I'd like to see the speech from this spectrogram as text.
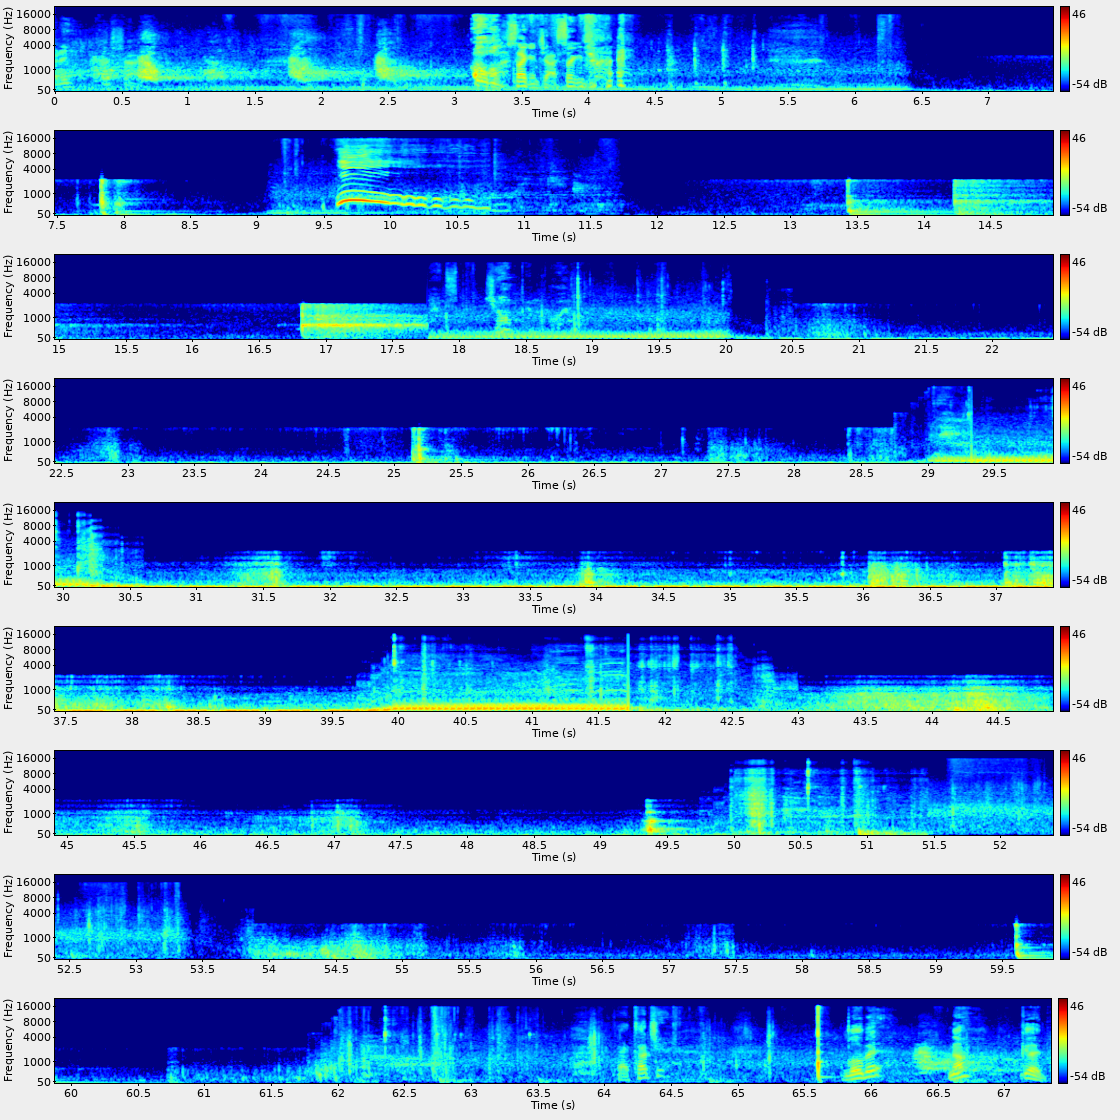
Ready? First try. Oh, second try, second try. Woo! Touch it? A little bit? No? Good.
